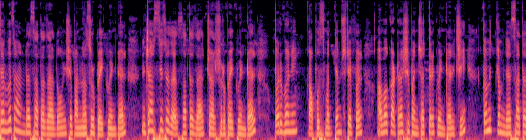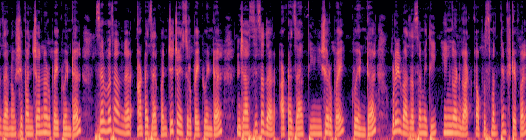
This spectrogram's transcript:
सर्वसाधारण दर सात हजार दोनशे पन्नास रुपये क्विंटल जास्तीचा दर सात हजार चारशे रुपये क्विंटल. परभणी कापूस मध्यम स्टेफल आवक अठराशे पंच्याहत्तर क्विंटलची कमीत कमी दर सात हजार नऊशे पंच्याण्णव रुपये क्विंटल सर्वसाधारण दर आठ हजार पंचेचाळीस रुपये क्विंटल जास्तीचा दर आठ हजार तीनशे रुपये क्विंटल. पुढील बाजार समिती हिंगणघाट कापूस मध्यम स्टेफल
